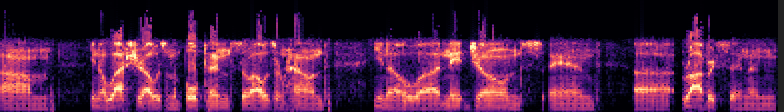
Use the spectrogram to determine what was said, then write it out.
um you know, last year I was in the bullpen, so I was around, you know, uh, Nate Jones and uh, Robertson and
